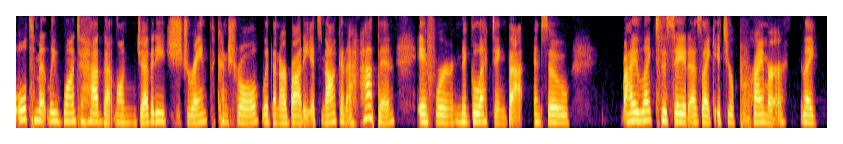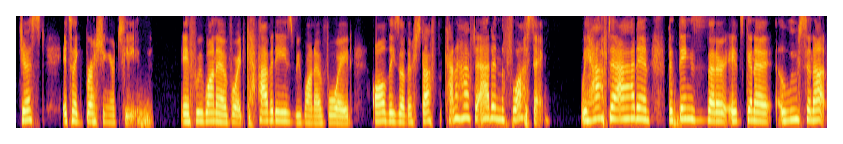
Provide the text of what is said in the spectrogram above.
ultimately want to have that longevity strength control within our body. It's not going to happen if we're neglecting that. And so i like to say it as like it's your primer. Like just it's like brushing your teeth. If we want to avoid cavities we want to avoid all these other stuff we kind of have to add in the flossing we have to add in the things that are it's going to loosen up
